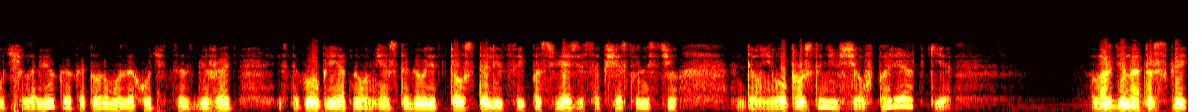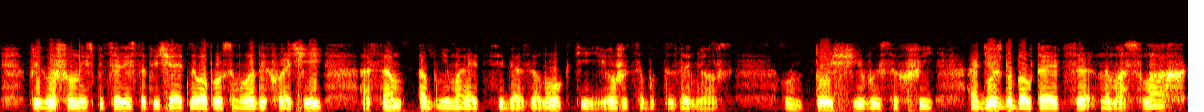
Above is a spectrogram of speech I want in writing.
у человека, которому захочется сбежать из такого приятного места, говорит толстолицей по связи с общественностью, да у него просто не все в порядке. В ординаторской приглашенный специалист отвечает на вопросы молодых врачей, а сам обнимает себя за локти и ежится, будто замерз. Он тощий, высохший, одежда болтается на маслах.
